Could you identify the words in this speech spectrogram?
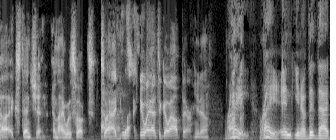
uh, extension. And I was hooked. So uh, I, knew, I knew I had to go out there, you know. right, right. And, you know, th- that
